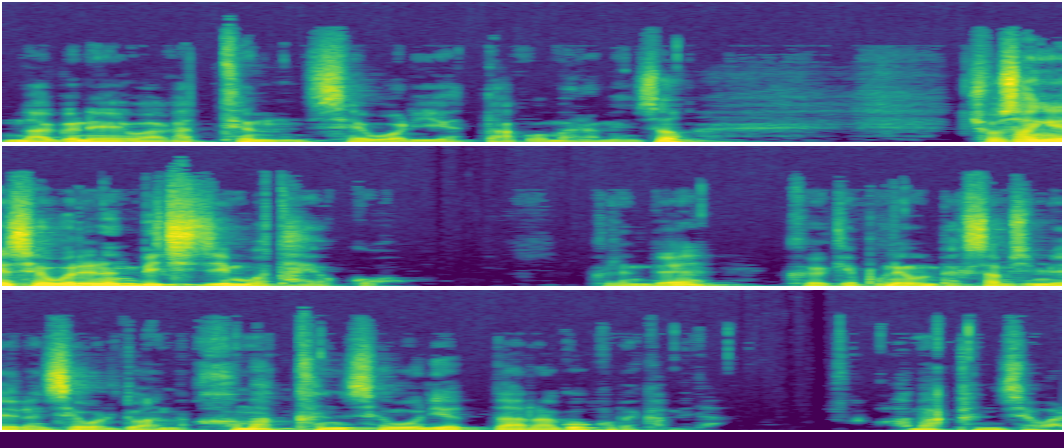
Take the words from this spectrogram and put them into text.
나그네와 같은 세월이었다고 말하면서 조상의 세월에는 미치지 못하였고 그런데 그렇게 보내온 130년이라는 세월 또한 험악한 세월이었다라고 고백합니다. 험악한 세월.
